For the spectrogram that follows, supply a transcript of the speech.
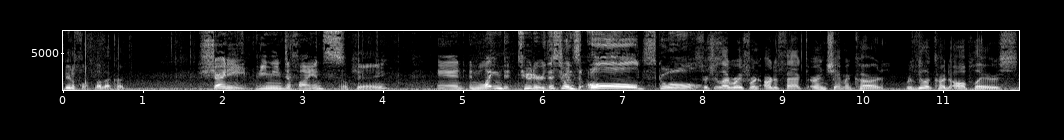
Beautiful. Love that card. Shiny Beaming Defiance. Okay. And Enlightened Tutor. This one's old school. Search your library for an artifact or enchantment card. Reveal a card to all players.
